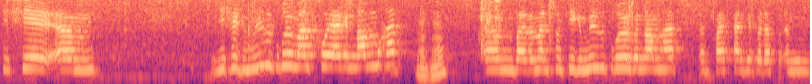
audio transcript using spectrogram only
wie viel, ähm, wie viel Gemüsebrühe man vorher genommen hat. Ähm, weil wenn man schon viel Gemüsebrühe genommen hat, ich weiß gar nicht, ob wir das im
